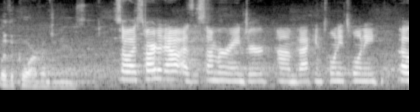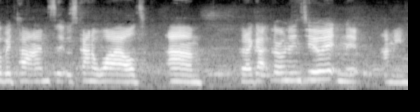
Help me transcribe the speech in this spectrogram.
with the Corps of Engineers? So I started out as a summer ranger um, back in 2020, COVID times. It was kind of wild, um, but I got thrown into it, and it. I mean,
